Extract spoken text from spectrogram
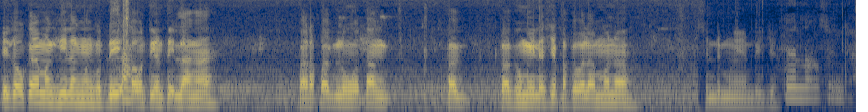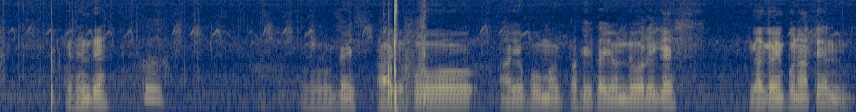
Ikaw kaya maghilang ng kunti, paunti-unti lang ha. Para pag lumutang, pag pag humila siya, pakawala mo na. Sindi mo nga yung video. Yan lang sanda. Kasindi. Hmm. So guys, ayaw po, ayaw po magpakita yung dory guys. Gagawin po natin.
